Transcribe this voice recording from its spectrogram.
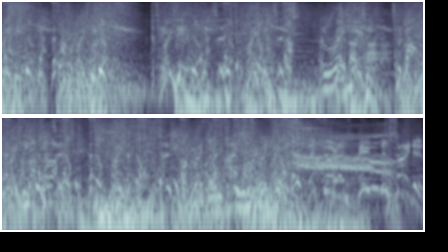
Right here! Right here! I'm right It's about here! time. Victor has been decided.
